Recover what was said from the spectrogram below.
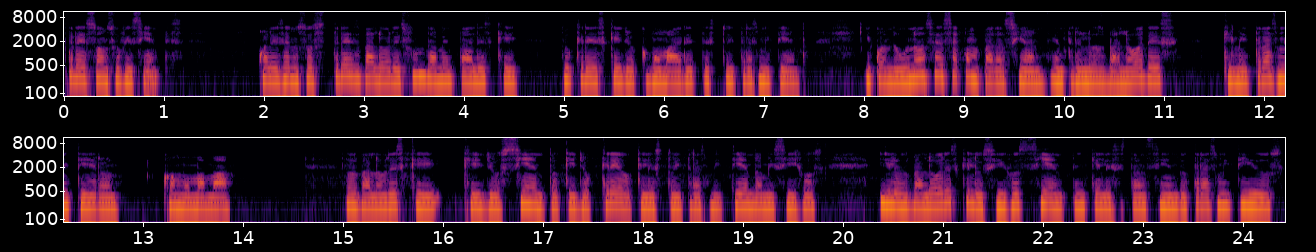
tres son suficientes. ¿Cuáles son esos tres valores fundamentales que tú crees que yo como madre te estoy transmitiendo? Y cuando uno hace esa comparación entre los valores que me transmitieron como mamá, los valores que, que yo siento, que yo creo que le estoy transmitiendo a mis hijos y los valores que los hijos sienten que les están siendo transmitidos,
